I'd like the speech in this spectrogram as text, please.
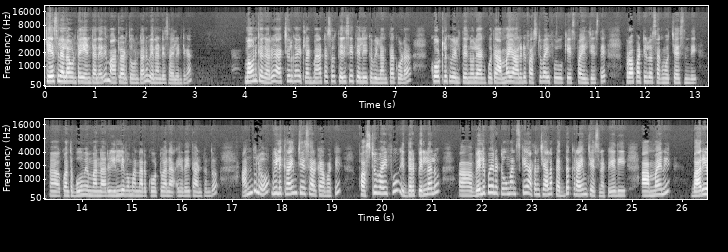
కేసులు ఎలా ఉంటాయి ఏంటి అనేది మాట్లాడుతూ ఉంటాను. వినండి సైలెంట్గా. మౌనిక గారు యాక్చువల్గా ఇట్లాంటి మ్యాటర్స్ తెలిసి తెలియక వీళ్ళంతా కూడా కోర్టులకు వెళ్తేనో లేకపోతే అమ్మాయి already first wife case file చేస్తే ప్రాపర్టీలో సగం వచ్చేసింది. కొంత భూమి ఇమ్మన్నారు ఇల్లు ఇవ్వమన్నారు కోర్టు అని ఏదైతే అంటుందో అందులో వీళ్ళు క్రైమ్ చేశారు కాబట్టి ఫస్ట్ వైఫ్ ఇద్దరు పిల్లలు వెళ్ళిపోయిన టూ మంత్స్కే అతను చాలా పెద్ద క్రైమ్ చేసినట్టు. ఏది? ఆ అమ్మాయిని భార్య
